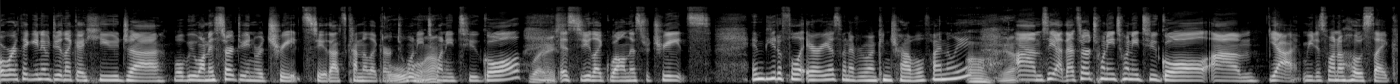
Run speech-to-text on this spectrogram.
Or we're thinking of doing like a huge. Uh, well, we want to start doing retreats too. That's kind of like our Ooh, wow. 2022 goal. Right. Is to do like wellness retreats in beautiful areas when everyone can travel finally. yeah. Um. So yeah, that's our 2022 goal. Um. Yeah, we just want to host like.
